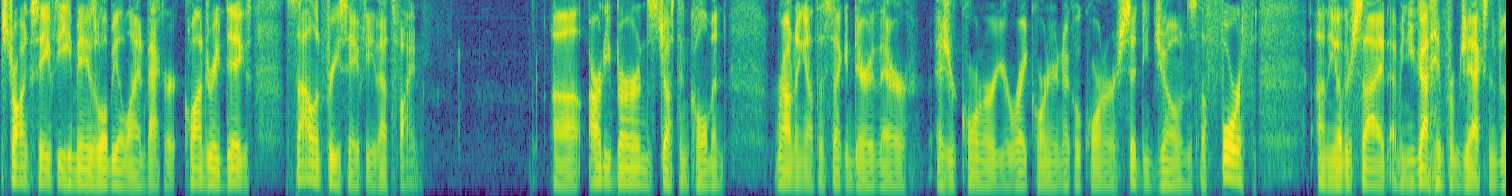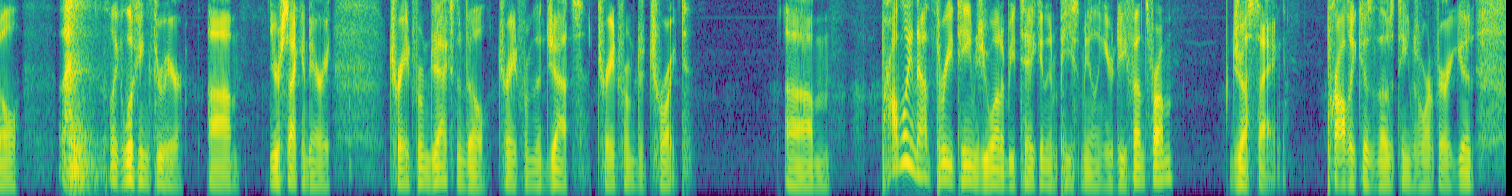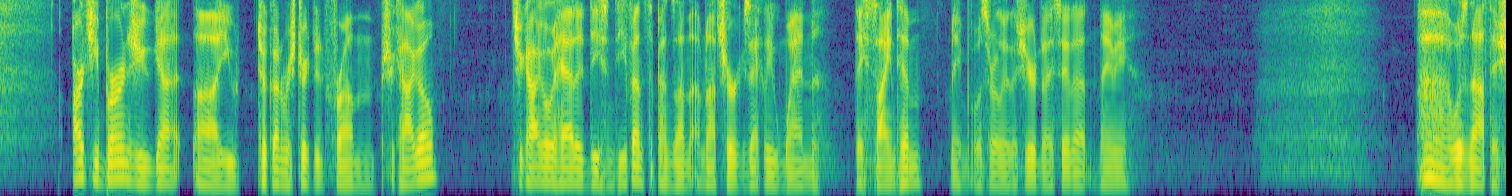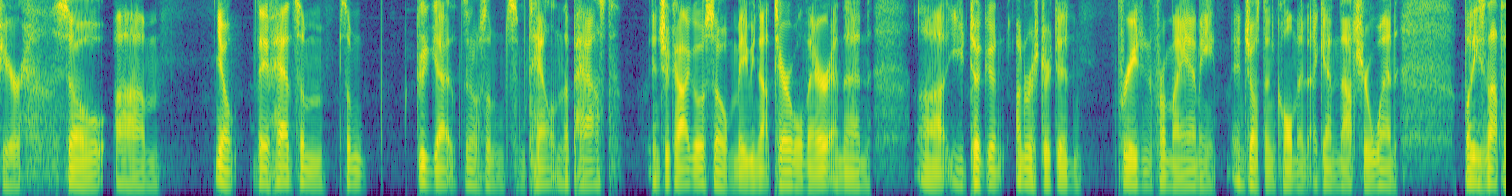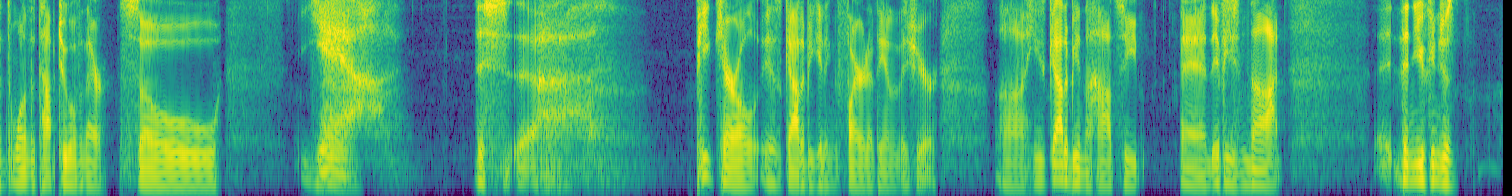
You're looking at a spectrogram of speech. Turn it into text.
strong safety. He may as well be a linebacker. Quandre Diggs, solid free safety. That's fine. Uh, Artie Burns, Justin Coleman, rounding out the secondary there as your corner, your right corner, your nickel corner. Sidney Jones, the fourth on the other side. I mean, you got him from Jacksonville. like looking through here, um, your secondary trade from Jacksonville, trade from the Jets, trade from Detroit. Um, probably not three teams you want to be taking and piecemealing your defense from. Just saying. Probably because those teams weren't very good. Artie Burns, you got uh, you took unrestricted from Chicago. Chicago had a decent defense. Depends on I'm not sure exactly when they signed him. Maybe it was earlier this year. Did I say that? Maybe. it was not this year. So um, you know they've had some some good guys, you know, some some talent in the past in Chicago, so maybe not terrible there. And then uh, you took an unrestricted free agent from Miami and Justin Coleman. Again, not sure when, but he's not the, one of the top two over there. So yeah, this uh, Pete Carroll is got to be getting fired at the end of this year. Uh, he's got to be in the hot seat, and if he's not, then you can just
